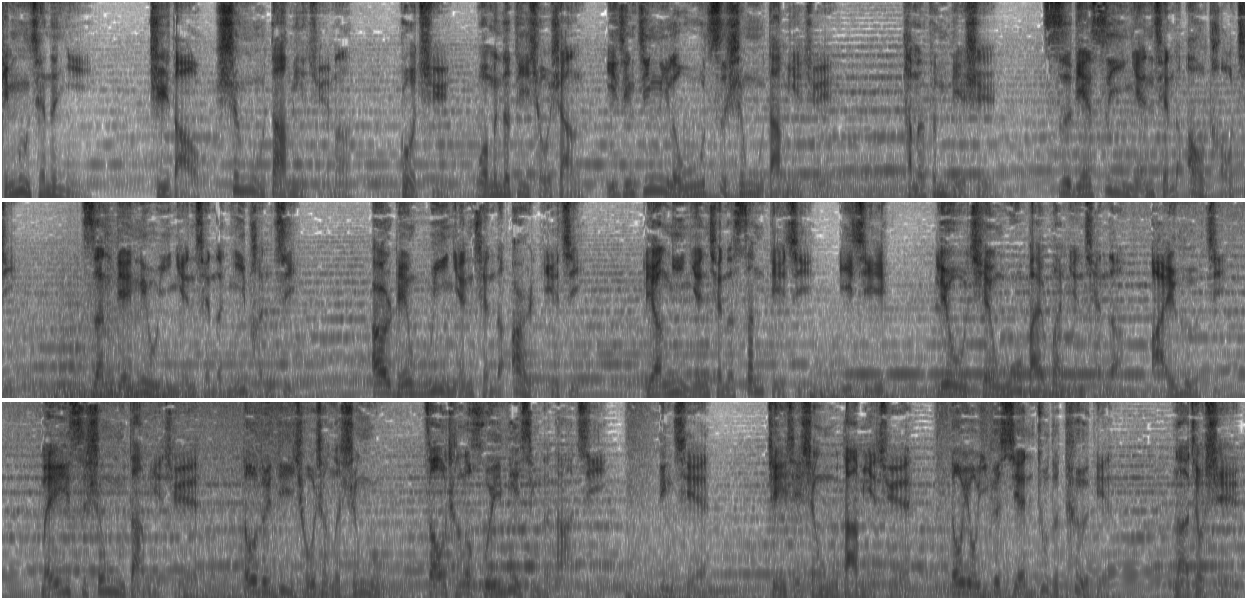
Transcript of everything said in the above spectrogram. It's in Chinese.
屏幕前的你，知道生物大灭绝吗？过去，我们的地球上已经经历了五次生物大灭绝，它们分别是：四点四亿年前的奥陶纪，三点六亿年前的泥盆纪，二点五亿年前的二叠纪，两亿年前的三叠纪，以及六千五百万年前的白垩纪。每一次生物大灭绝，都对地球上的生物造成了毁灭性的打击，并且。这些生物大灭绝都有一个显著的特点，那就是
